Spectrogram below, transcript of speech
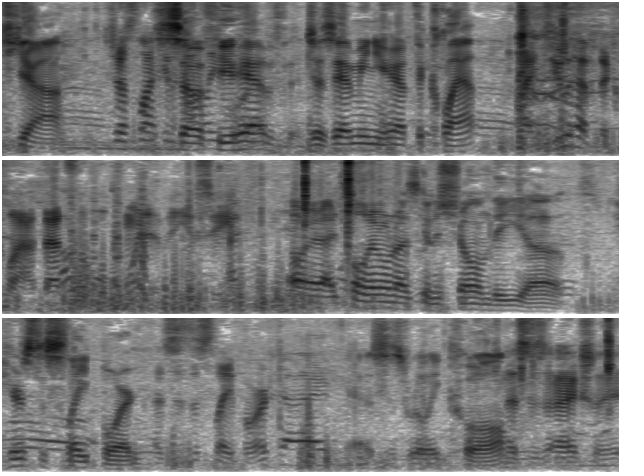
Yeah. Just like in So if you Hollywood. have, does that mean you have to clap? I do have the clap. That's the whole point of it. You see, All right, I told everyone I was going to show them the. Uh, here's the slate board. this is the slate board. Yeah, this is really cool. This is actually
